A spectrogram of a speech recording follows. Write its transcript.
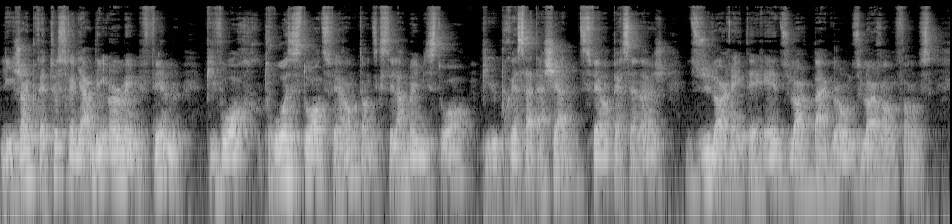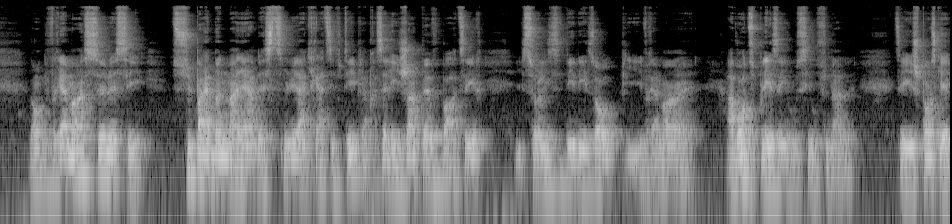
Les gens pourraient tous regarder un même film, puis voir trois histoires différentes, tandis que c'est la même histoire, puis ils pourraient s'attacher à différents personnages dû leur intérêt, dû leur background, dû leur enfance. Donc vraiment, ça, c'est super bonne manière de stimuler la créativité. Puis après ça, les gens peuvent bâtir sur les idées des autres, puis vraiment euh, avoir du plaisir aussi au final. je pense que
